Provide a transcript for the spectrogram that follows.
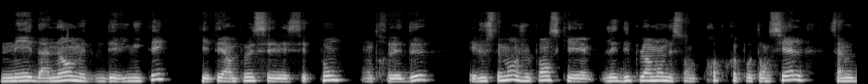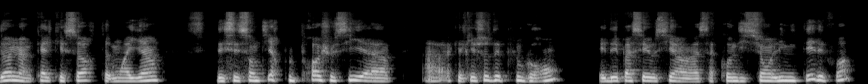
nés d'un homme et d'une divinité, qui étaient un peu ces, ponts entre les deux. Et justement, je pense que les déploiements de son propre potentiel, ça nous donne en quelque sorte moyen de se sentir plus proche aussi à, quelque chose de plus grand et dépasser aussi à sa condition limitée des fois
